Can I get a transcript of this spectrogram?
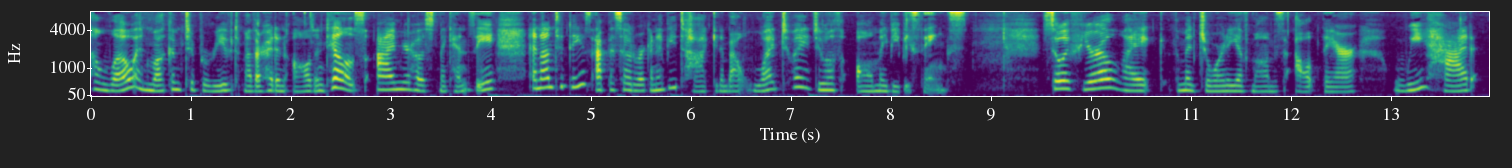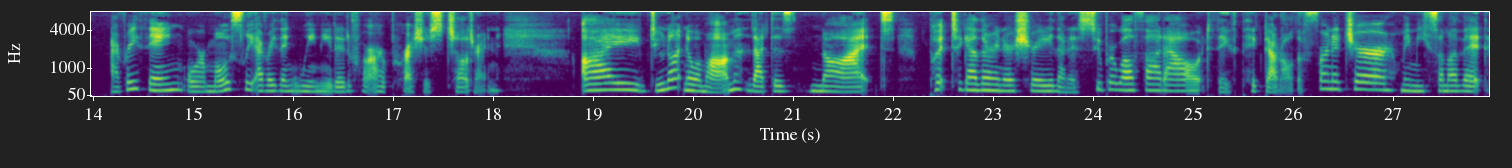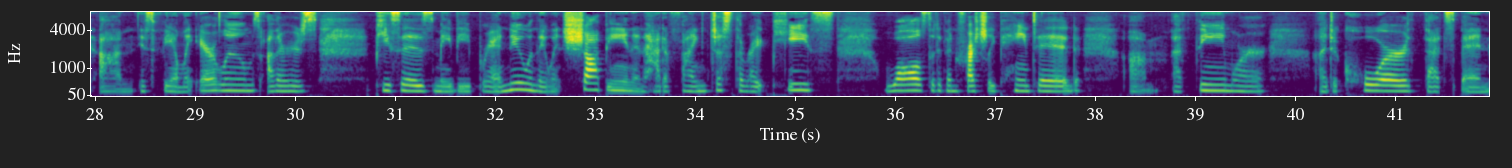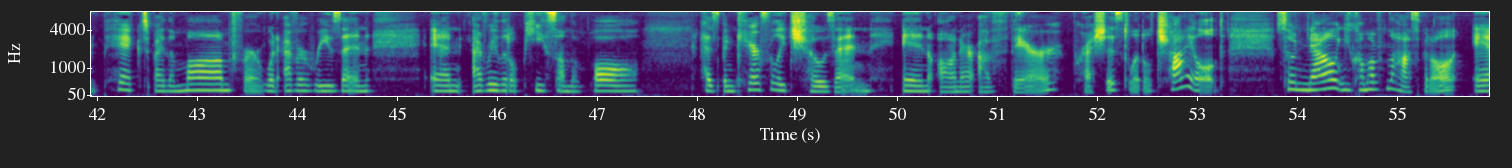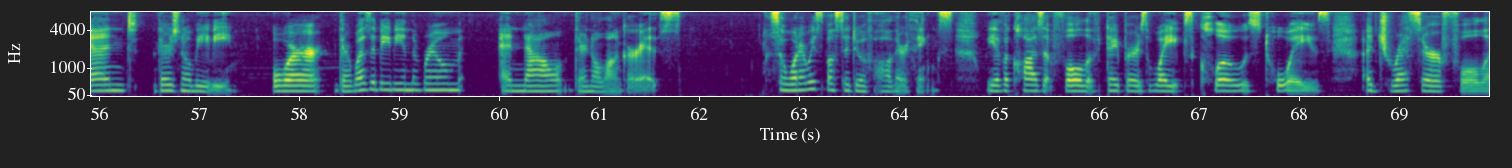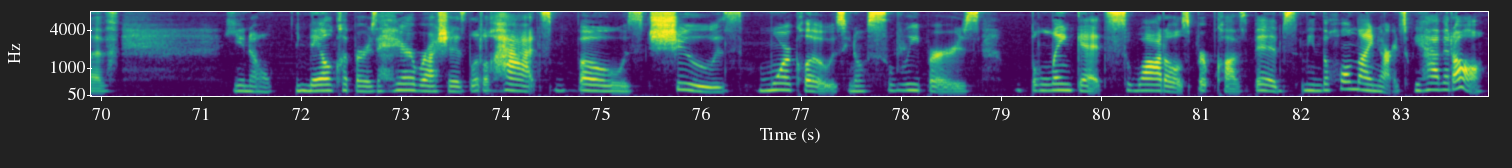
Hello and welcome to Bereaved Motherhood and Alden Tales. I'm your host, Mackenzie, and on today's episode, we're going to be talking about what do I do with all my baby's things. So, if you're like the majority of moms out there, we had everything or mostly everything we needed for our precious children. I do not know a mom that does not put together a nursery that is super well thought out. They've picked out all the furniture. Maybe some of it um, is family heirlooms, others pieces may be brand new and they went shopping and had to find just the right piece. Walls that have been freshly painted, um, a theme or a decor that's been picked by the mom for whatever reason, and every little piece on the wall has been carefully chosen in honor of their precious little child. So now you come home from the hospital and there's no baby, or there was a baby in the room and now there no longer is. So, what are we supposed to do with all their things? We have a closet full of diapers, wipes, clothes, toys, a dresser full of, you know, nail clippers, hairbrushes, little hats, bows, shoes, more clothes, you know, sleepers, blankets, swaddles, burp cloths, bibs. I mean, the whole nine yards. We have it all.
